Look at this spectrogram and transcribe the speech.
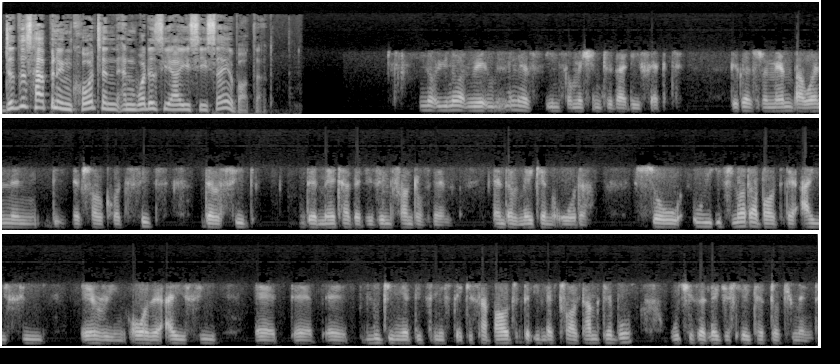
did this happen in court, and, and what does the IEC say about that? No, you know what? We, we don't have information to that effect. Because remember, when the electoral court sits, they'll see the matter that is in front of them and they'll make an order. So we, it's not about the IEC erring or the IEC uh, uh, uh, looking at its mistake. It's about the electoral timetable, which is a legislated document.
